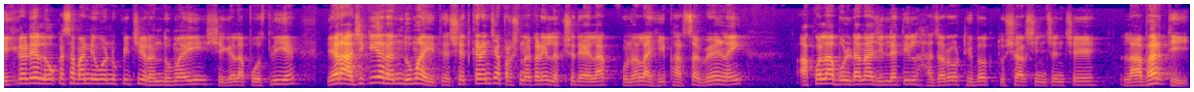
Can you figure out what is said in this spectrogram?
एकीकडे लोकसभा निवडणुकीची रणधुमाई शिगेला पोचली आहे. या राजकीय रणधुमाईत शेतकऱ्यांच्या प्रश्नाकडे लक्ष द्यायला कुणालाही फारसा वेळ नाही. अकोला बुलढाणा जिल्ह्यातील हजारो ठिबक तुषार सिंचनचे लाभार्थी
